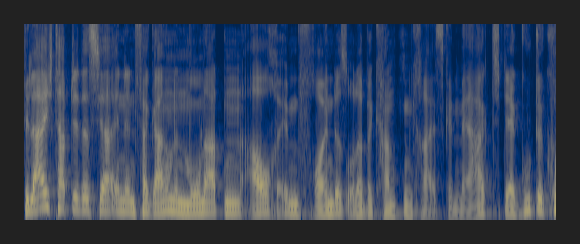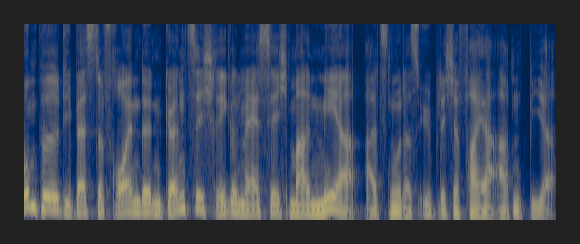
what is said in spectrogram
Vielleicht habt ihr das ja in den vergangenen Monaten auch im Freundes- oder Bekanntenkreis gemerkt. Der gute Kumpel, die beste Freundin gönnt sich regelmäßig mal mehr als nur das übliche Feierabendbier.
